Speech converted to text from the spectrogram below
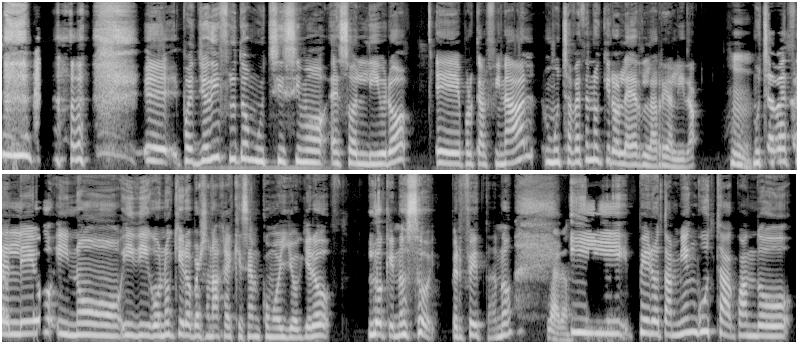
Eh, pues yo disfruto muchísimo esos libros, eh, porque al final muchas veces no quiero leer la realidad. Hmm. Muchas veces leo y no, y digo, no quiero personajes que sean como yo, quiero lo que no soy, perfecta, ¿no? Claro. Y, pero también gusta cuando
